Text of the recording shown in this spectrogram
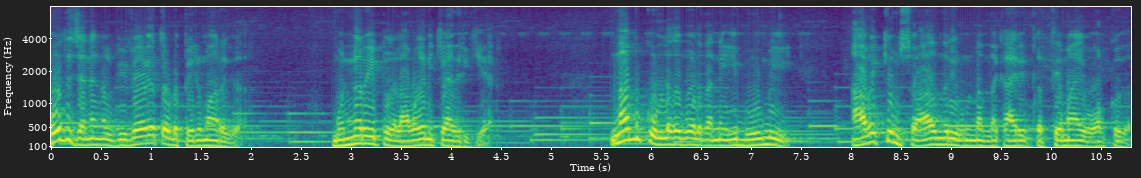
പൊതുജനങ്ങൾ വിവേകത്തോട് പെരുമാറുക. മുന്നറിയിപ്പുകൾ അവഗണിക്കാതിരിക്കുക. നമുക്കുള്ളതുപോലെ തന്നെ ഈ ഭൂമിയിൽ അവയ്ക്കും സ്വാതന്ത്ര്യം ഉണ്ടെന്ന കാര്യം കൃത്യമായി ഓർക്കുക.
